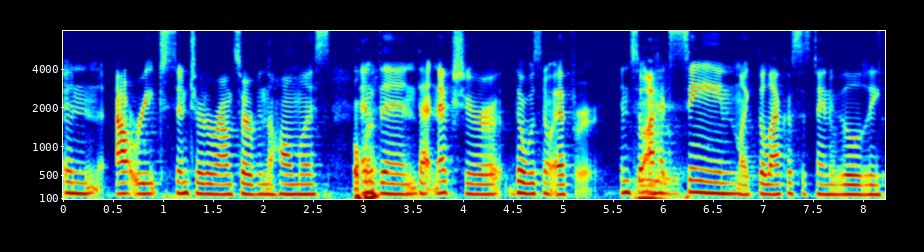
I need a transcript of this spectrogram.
an outreach centered around serving the homeless. Okay. And then that next year, there was no effort. And so I had mm. seen like the lack of sustainability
